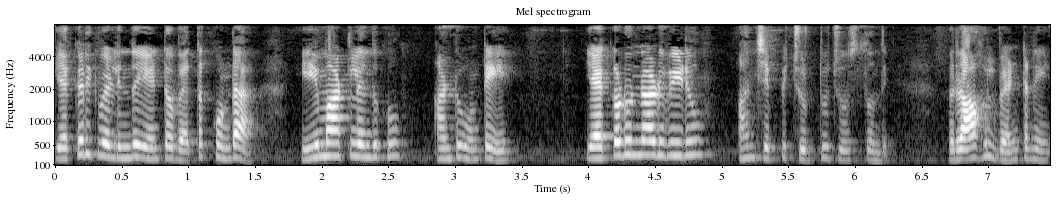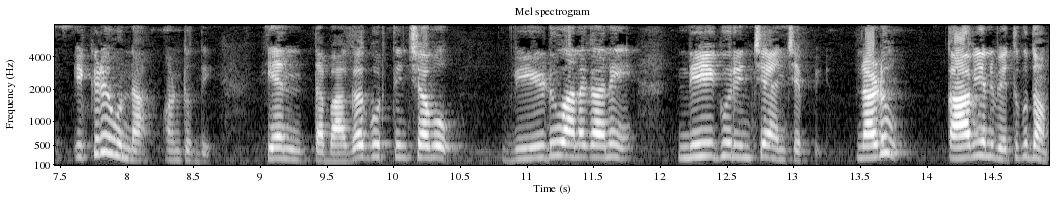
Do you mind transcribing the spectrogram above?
ఎక్కడికి వెళ్ళిందో ఏంటో వెతకకుండా ఈ మాటలు ఎందుకు అంటూ ఉంటే ఎక్కడున్నాడు వీడు? అని చెప్పి చుట్టూ చూస్తుంది. రాహుల్ వెంటనే ఇక్కడే ఉన్నా అంటుంది. ఎంత బాగా గుర్తించావో వీడు అనగానే నీ గురించే అని చెప్పి నడు కావ్యను వెతుకుదాం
